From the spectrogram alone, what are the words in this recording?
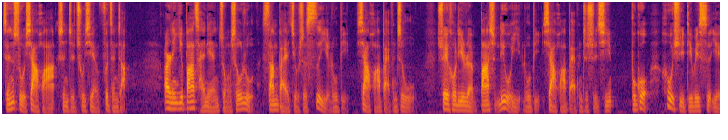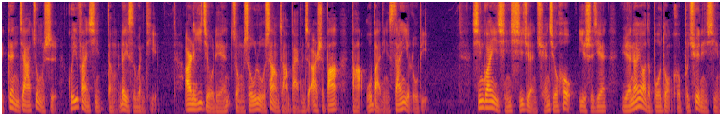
增速下滑，甚至出现负增长。2018财年总收入394亿卢比，下滑百分之五。税后利润八十六亿卢比，下滑百分之十七。不过，后续迪维斯也更加重视规范性等类似问题。二零一九年总收入上涨百分之二十八，达五百零三亿卢比。新冠疫情席卷全球后，一时间原料药的波动和不确定性、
